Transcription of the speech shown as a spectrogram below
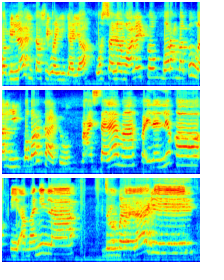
Wabillahi taufiq wal hidayah. Wassalamualaikum warahmatullahi wabarakatuh. Ma'assalamah. Wa ilan liqa. Fi amanillah. Jumpa lagi.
